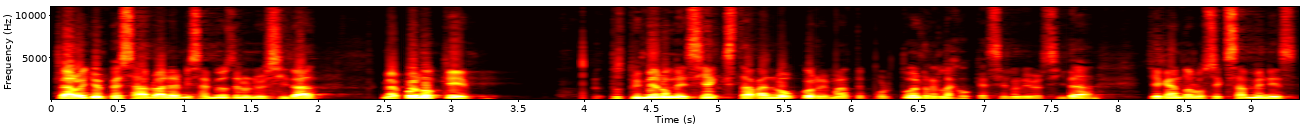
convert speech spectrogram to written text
Claro, yo empecé a hablarle a mis amigos de la universidad. Me acuerdo que, pues primero me decían que estaba loco remate por todo el relajo que hacía en la universidad, llegando a los exámenes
